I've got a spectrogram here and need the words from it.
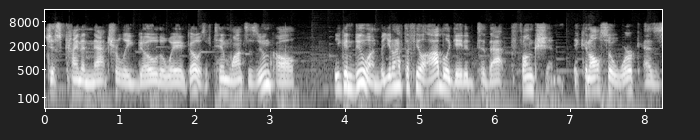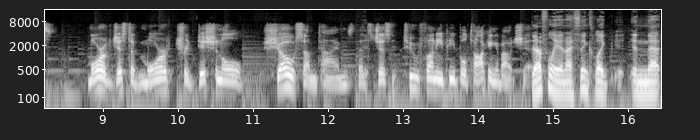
just kind of naturally go the way it goes. If Tim wants a Zoom call, he can do one, but you don't have to feel obligated to that function. It can also work as more of just a more traditional show sometimes that's just two funny people talking about shit. Definitely, and I think like in that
